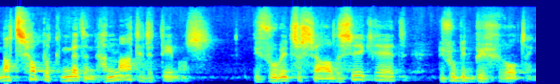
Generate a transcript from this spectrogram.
maatschappelijk midden, gematigde thema's. Bijvoorbeeld sociale zekerheid, bijvoorbeeld begroting.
